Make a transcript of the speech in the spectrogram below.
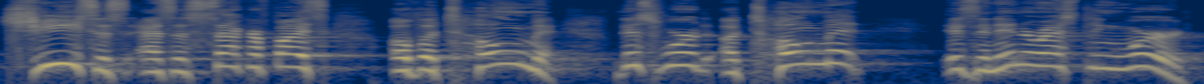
Jesus as a sacrifice of atonement. This word atonement is an interesting word.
